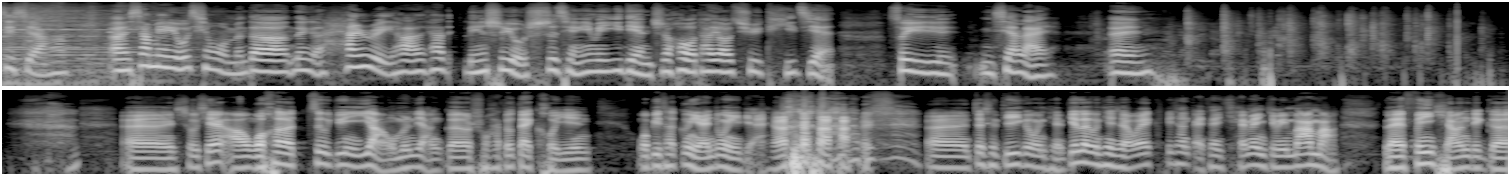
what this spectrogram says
谢谢哈。呃，下面有请我们的那个 Henry 哈，他临时有事情，因为一点之后他要去体检，所以你先来。嗯，嗯，首先啊，我和周军一样，我们两个说话都带口音。我比他更严重一点，嗯，这是第一个问题。第二个问题是，我也非常感谢前面几位妈妈来分享这个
